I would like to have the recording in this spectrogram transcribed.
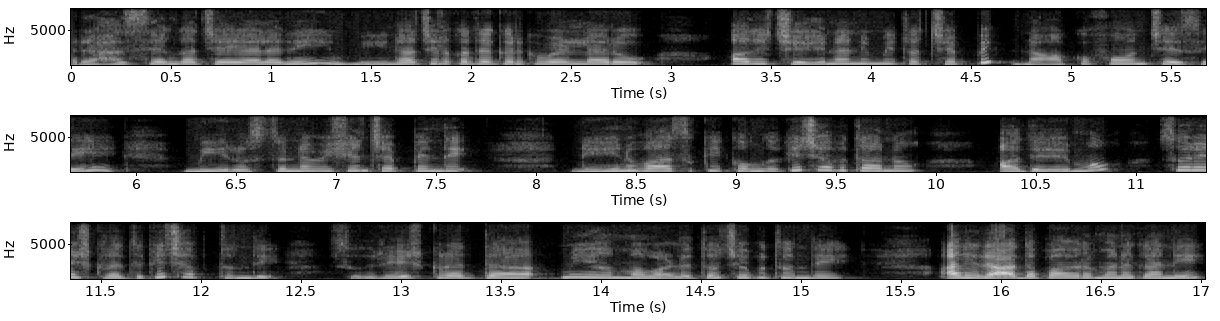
రహస్యంగా చేయాలని మీనాచిలుక దగ్గరికి వెళ్ళారు. అది చేయనని మీతో చెప్పి నాకు ఫోన్ చేసి మీరొస్తున్న విషయం చెప్పింది. నేను వాసుకి కొంగకి చెబుతాను. అదేమో సురేష్ గ్రద్దకి చెప్తుంది. సురేష్ గ్రద్ద మీ అమ్మ వాళ్ళతో చెబుతుంది. అని రాధపావరం అనగానే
